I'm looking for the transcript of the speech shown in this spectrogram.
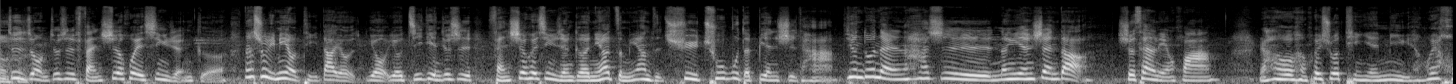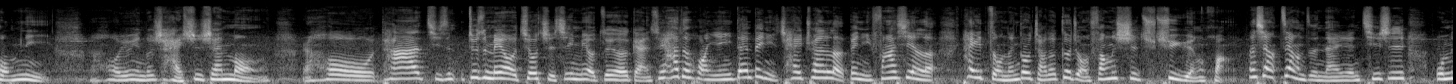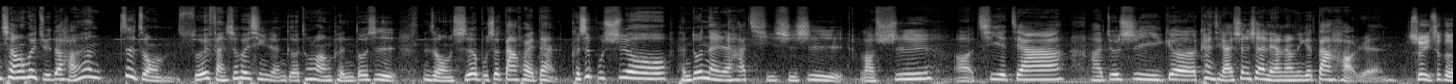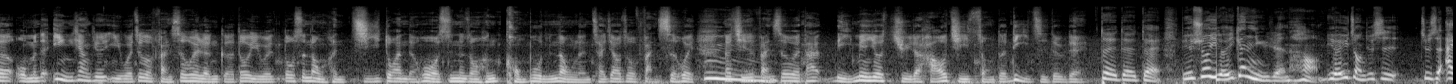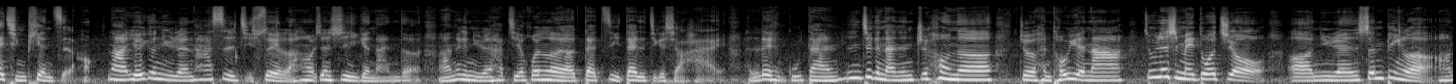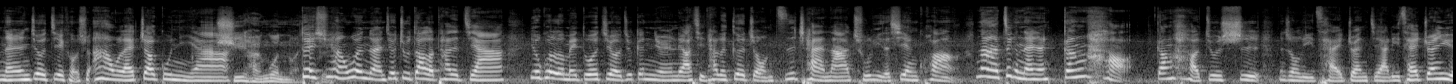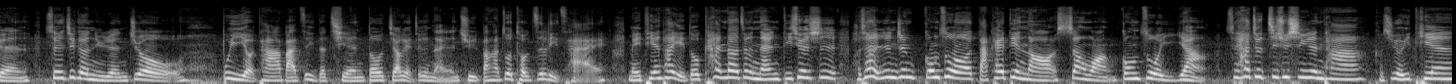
就是这种，就是反社会性人格。那书里面有提到，有有有几点，就是反社会性人格，你要怎么样子去初步的辨识他？很多男人他是能言善道，舌灿莲花。然后很会说甜言蜜语，很会哄你，然后永远都是海誓山盟。然后他其实就是没有羞耻心，没有罪恶感，所以他的谎言一旦被你拆穿了，被你发现了，他也总能够找到各种方式去去圆谎。那像这样子的男人，其实我们常常会觉得，好像这种所谓反社会性人格，通常可能都是那种十恶不赦大坏蛋。可是不是哦，很多男人他其实是老师啊，企业家啊，就是一个看起来善善良良的一个大。好人，所以这个我们的印象就以为这个反社会人格都以为都是那种很极端的，或者是那种很恐怖的那种人才叫做反社会。那其实反社会它里面又举了好几种的例子，对不对？对对对，比如说有一个女人哈，有一种就是。就是爱情骗子哈。那有一个女人，她四十几岁了，然后认识一个男的啊。那个女人她结婚了，带自己带着几个小孩，很累很孤单。认识这个男人之后呢，就很投缘呐。就认识没多久，呃，女人生病了啊，男人就借口说啊，我来照顾你呀，嘘寒问暖。对，嘘寒问暖就住到了他的家。又过了没多久，就跟女人聊起他的各种资产啊，处理的现况。那这个男人刚好。刚好就是那种理财专家、理财专员，所以这个女人就不疑有他，把自己的钱都交给这个男人去帮他做投资理财。每天他也都看到这个男人的确是好像很认真工作，打开电脑上网工作一样，所以他就继续信任他。可是有一天，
